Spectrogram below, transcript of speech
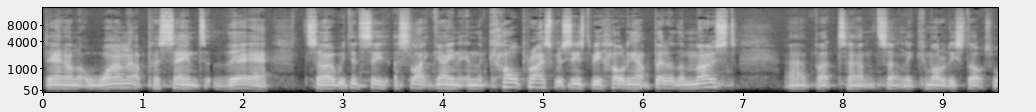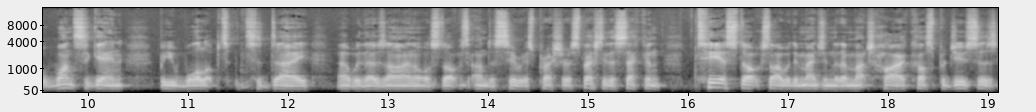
down 1% there. So we did see a slight gain in the coal price, which seems to be holding up better than most. Uh, but um, certainly commodity stocks will once again be walloped today uh, with those iron ore stocks under serious pressure, especially the second tier stocks, I would imagine, that are much higher cost producers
